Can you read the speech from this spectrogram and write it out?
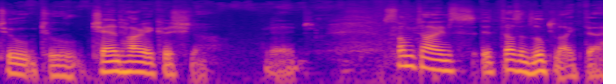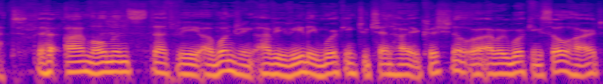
to to chant Hare Krishna. Right? Sometimes it doesn't look like that. There are moments that we are wondering are we really working to chant Hare Krishna or are we working so hard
